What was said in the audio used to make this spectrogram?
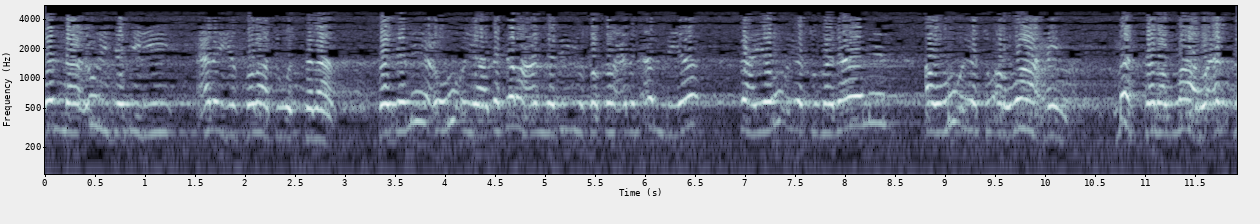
لما عرج به عليه الصلاة والسلام. فجميع رؤيا ذكرها النبي صلى الله عليه وسلم عن الأنبياء فهي رؤية منام أو رؤية أرواح. مثل الله عز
